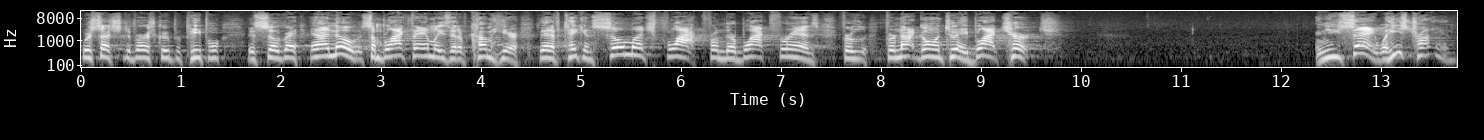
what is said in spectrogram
we're such a diverse group of people. It's so great. And I know some black families that have come here that have taken so much flack from their black friends for, for not going to a black church. And you say, well, he's trying.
